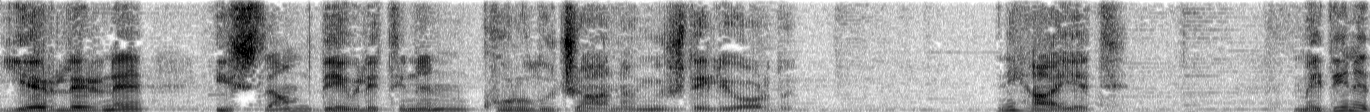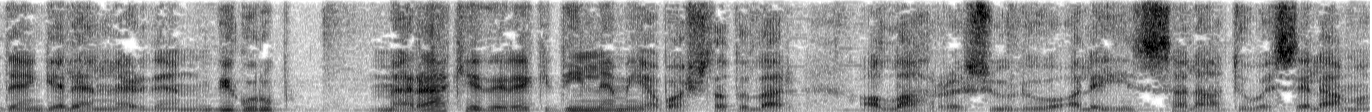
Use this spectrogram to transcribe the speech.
yerlerine İslam devletinin kurulacağını müjdeliyordu. Nihayet Medine'den gelenlerden bir grup merak ederek dinlemeye başladılar Allah Resulü aleyhissalatu vesselam'ı.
